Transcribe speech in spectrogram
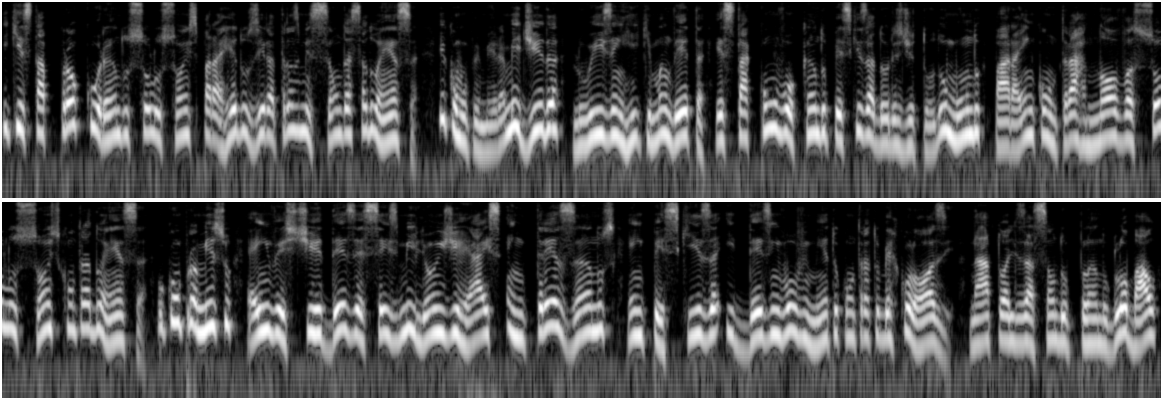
e que está procurando soluções para reduzir a transmissão dessa doença. E como primeira medida, Luiz Henrique Mandetta está convocando pesquisadores de todo o mundo para encontrar novas soluções contra a doença. O compromisso é investir 16 milhões de de reais em três anos em pesquisa e desenvolvimento contra a tuberculose. Na atualização do Plano Global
